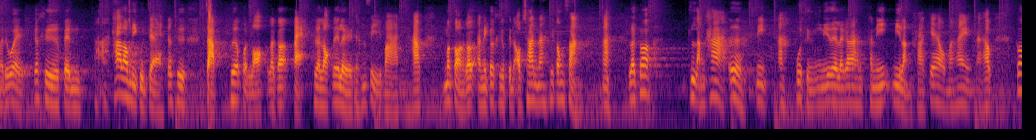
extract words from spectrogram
มาด้วย ก็คือเป็นถ้าเรามีกุญแจก็คือจับเพื่อปลดล็อก แล้วก็แปะเพื่อล็อกได้เลยทั้ง 4 บานนะครับ เมื่อก่อนก็อันนี้ก็คือเป็นออปชันนะที่ต้องสั่งอะแล้วก็ หลังคาเออนี่อะพูดถึงตรงนี้เลยแล้วกันคันนี้มีหลังคาแก้วมาให้นะครับก็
